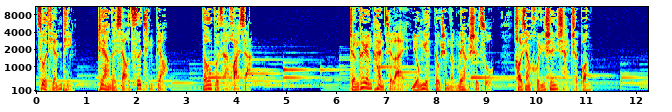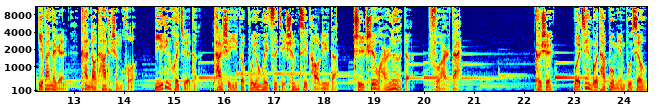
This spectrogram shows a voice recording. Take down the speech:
做甜品，这样的小资情调，都不在话下。整个人看起来永远都是能量十足，好像浑身闪着光。一般的人看到他的生活，一定会觉得他是一个不用为自己生计考虑的、只吃玩乐的富二代。可是。我见过他不眠不休、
